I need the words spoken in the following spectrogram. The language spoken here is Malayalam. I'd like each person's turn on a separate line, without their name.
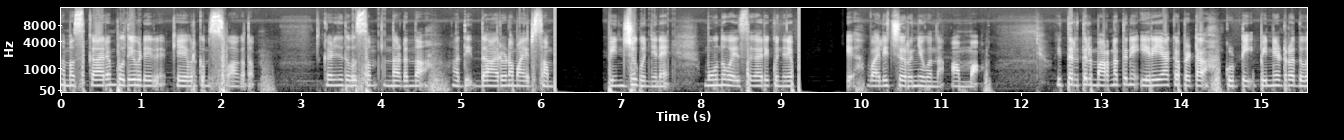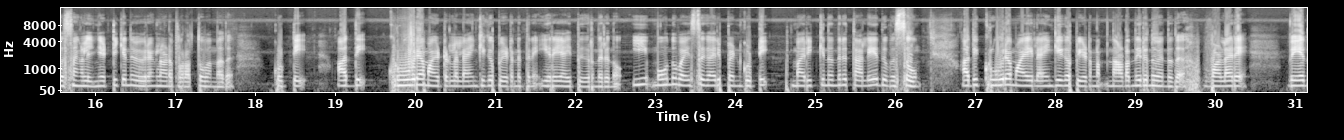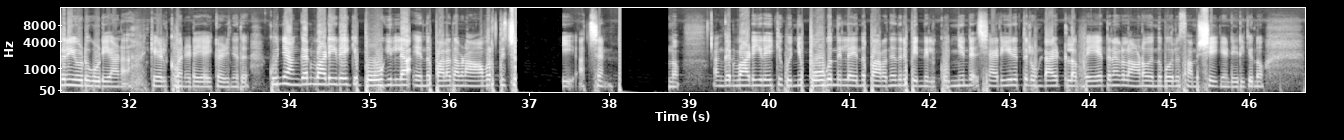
നമസ്കാരം. പുതിയ വീഡിയോയിലേക്ക് ഏവർക്കും സ്വാഗതം. കഴിഞ്ഞ ദിവസം നടന്ന അതിദാരുണമായൊരു സംഭവം. പിഞ്ചു കുഞ്ഞിനെ മൂന്ന് വയസ്സുകാരി കുഞ്ഞിനെ വലിച്ചെറിഞ്ഞു വന്ന അമ്മ. ഇത്തരത്തിൽ മരണത്തിന് ഇരയാക്കപ്പെട്ട കുട്ടി പിന്നീടുള്ള ദിവസങ്ങളിൽ ഞെട്ടിക്കുന്ന വിവരങ്ങളാണ് പുറത്തു വന്നത്. കുട്ടി അതി ക്രൂരമായിട്ടുള്ള ലൈംഗിക പീഡനത്തിന് ഇരയായി തീർന്നിരുന്നു. ഈ മൂന്ന് വയസ്സുകാരി പെൺകുട്ടി മരിക്കുന്നതിന് തലേ ദിവസവും അതിക്രൂരമായ ലൈംഗിക പീഡനം നടന്നിരുന്നു എന്നത് വളരെ വേദനയോടുകൂടിയാണ് കേൾക്കുവാനിടയായി കഴിഞ്ഞത്. കുഞ്ഞ് അംഗൻവാടിയിലേക്ക് പോകില്ല എന്ന് പലതവണ ആവർത്തിച്ചു അച്ഛൻ അംഗൻവാടിയിലേക്ക് കുഞ്ഞ് പോകുന്നില്ല എന്ന് പറഞ്ഞതിന് പിന്നിൽ കുഞ്ഞിന്റെ ശരീരത്തിൽ ഉണ്ടായിട്ടുള്ള വേദനകളാണോ എന്ന് പോലും സംശയിക്കേണ്ടിയിരിക്കുന്നു.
